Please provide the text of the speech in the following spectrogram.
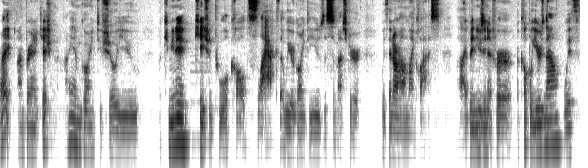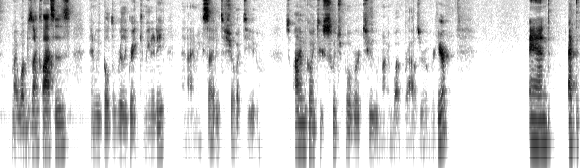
All right, I'm Brandon Kish, and I am going to show you a communication tool called Slack that we are going to use this semester within our online class. I've been using it for a couple years now with my web design classes, and we've built a really great community, and I'm excited to show it to you. So I'm going to switch over to my web browser over here. And at the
